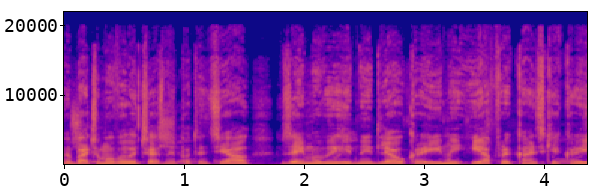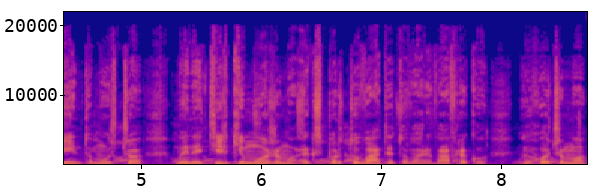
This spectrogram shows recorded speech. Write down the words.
Ми бачимо величезний потенціал, взаємовигідний для України і африканських країн, тому що ми не тільки можемо експортувати товари в Африку, ми хочемо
